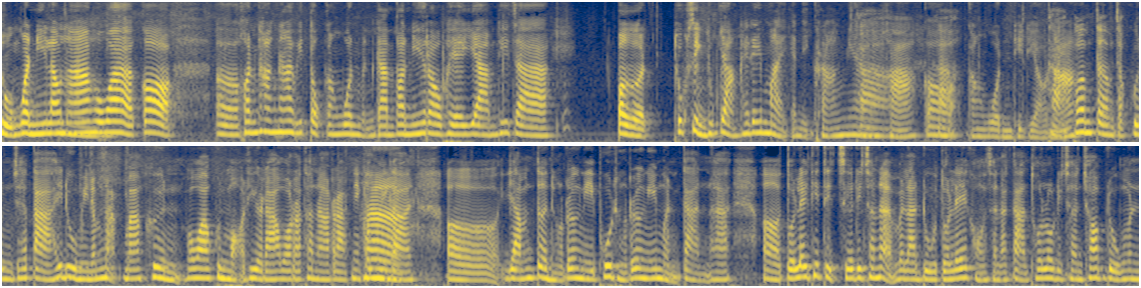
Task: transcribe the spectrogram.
สูงกว่านี้แล้วนะ เพราะว่าก็เอ่อค่อนข้างน่าวิตกกังวลเหมือนกันตอนนี้เราพยายามที่จะเปิดทุกสิ่งทุกอย่างให้ได้ใหม่กันอีกครั้งเนี่ยนะคะ ก็ค่ะกังวลทีเดียวค่ะนะเพิ่มเติมจากคุณชะตาให้ดูมีน้ำหนักมากขึ้น เพราะว่าคุณหมอธีระวรัธนารัตน์เนี่ยก็ค่ะมีการเอ่อย้ำเตือนถึงเรื่องนี้พูดถึงเรื่องนี้เหมือนกันนะคะเอ่อตัวเลขที่ติดเชื้อดิฉันอะเวลาดูตัวเลขของสถานการณ์ทั่วโลกดิฉันชอบดูว่ามัน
